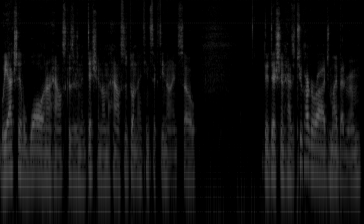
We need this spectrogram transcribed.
we actually have a wall in our house because there's an addition on the house. It was built in 1969. So the addition has a two car garage, my bedroom,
